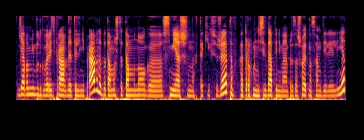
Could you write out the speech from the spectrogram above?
Я вам не буду говорить, правда это или неправда, потому что там много смешанных таких сюжетов, в которых мы не всегда понимаем, произошло это на самом деле или нет.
